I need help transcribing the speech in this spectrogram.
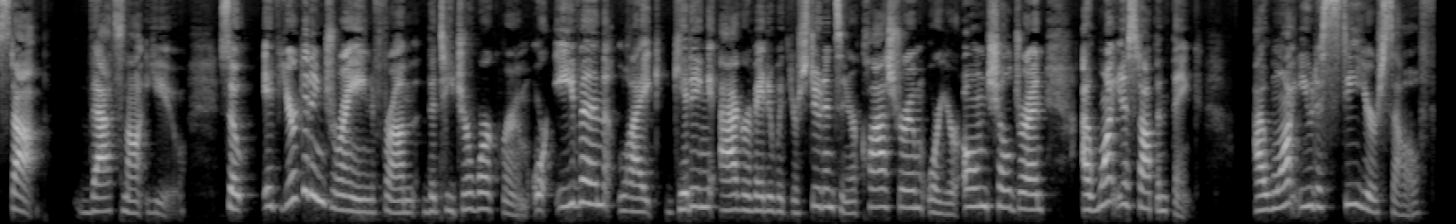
stop. That's not you. So if you're getting drained from the teacher workroom or even like getting aggravated with your students in your classroom or your own children, I want you to stop and think. I want you to see yourself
